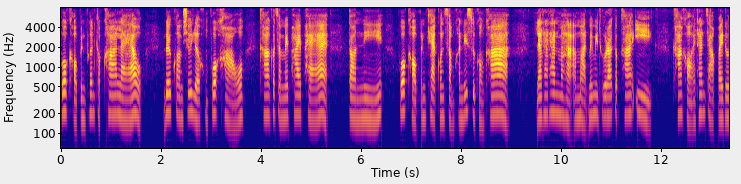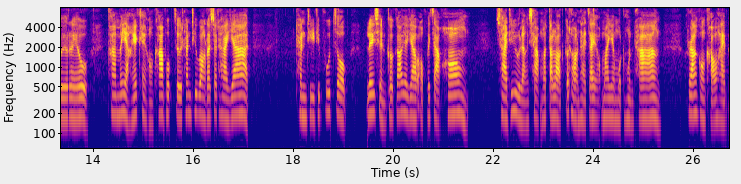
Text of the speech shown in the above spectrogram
พวกเขาเป็นเพื่อนกับข้าแล้ว ด้วยความช่วยเหลือของพวกเขาข้าก็จะไม่พ่ายแพ้ ตอนนี้พวกเขาเป็นแขกคนสำคัญที่สุดของข้าและถ้าท่านมหาอมาตย์ไม่มีธุระกับข้าอีกข้าขอให้ท่านจากไปโดยเร็ว ข้าไม่อยากให้แขกของข้าพบเจอท่านที่วังรัชทายาททันทีที่พูดจบ เล่ยเฉินก็ก้าวยาวๆออกไปจากห้อง ชายที่อยู่หลังฉากมาตลอดก็ถอนหายใจออกมาอย่างหมดหนทาง ร่างของเขาหายไป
